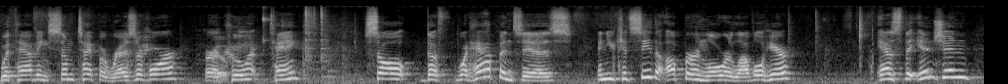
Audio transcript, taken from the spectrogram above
with having some type of reservoir or yep. a coolant tank. So the, what happens is, and you can see the upper and lower level here, as the engine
